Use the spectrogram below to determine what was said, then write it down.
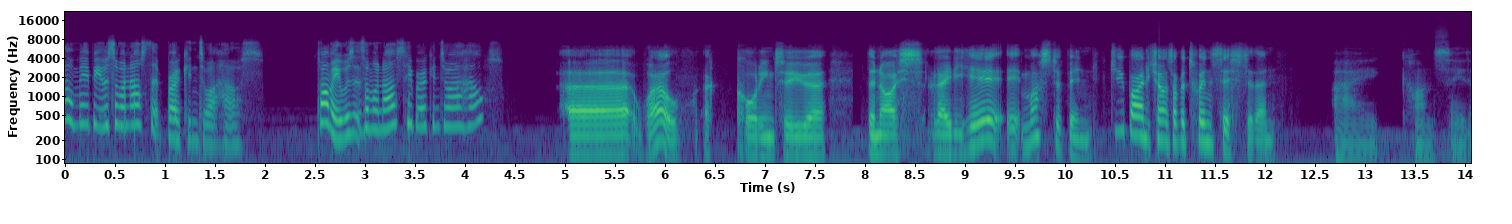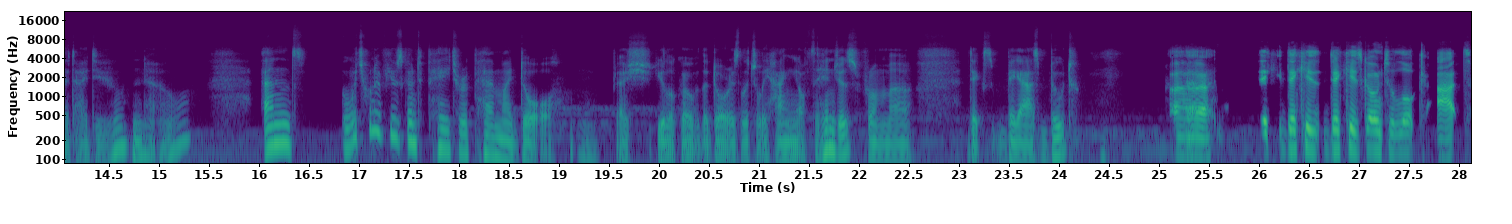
Oh, maybe it was someone else that broke into our house. Tommy, was it someone else who broke into our house? Uh, well, according to uh, the nice lady here, it must have been. Do you by any chance have a twin sister then? I can't say that I do, no. And which one of you is going to pay to repair my door? As you look over, the door is literally hanging off the hinges from uh, Dick's big ass boot. Uh, Dick, Dick is Dick is going to look at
